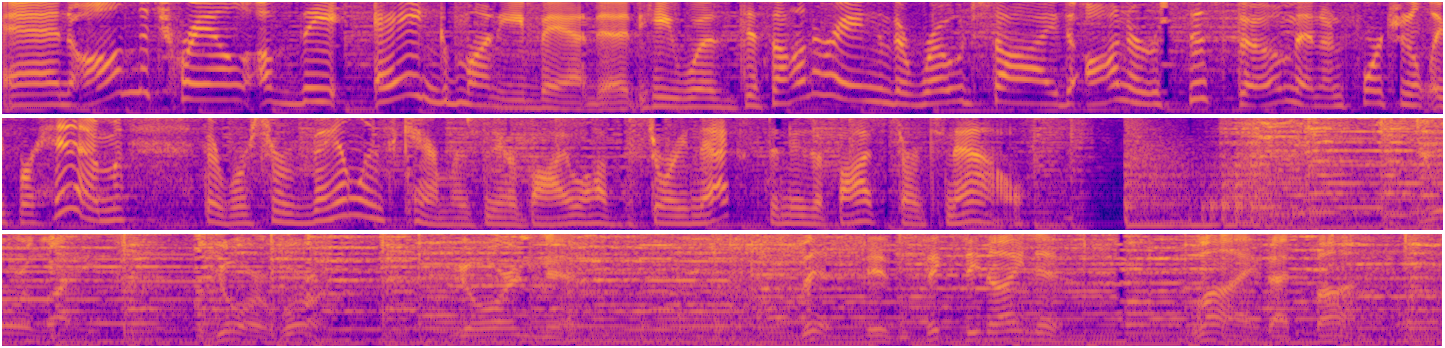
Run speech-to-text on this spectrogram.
And on the trail of the egg money bandit, he was dishonoring the roadside honor system, and unfortunately for him, there were surveillance cameras nearby. We'll have the story next. The News at 5 starts now. Your life, your world, your news. This is 69 News, live at 5.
